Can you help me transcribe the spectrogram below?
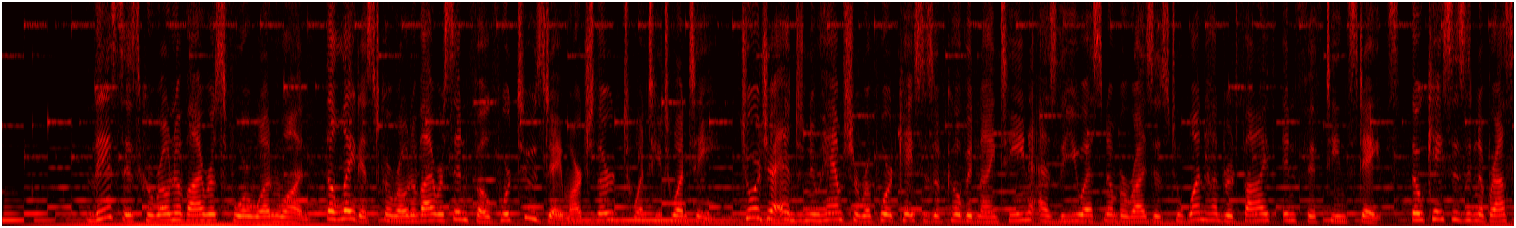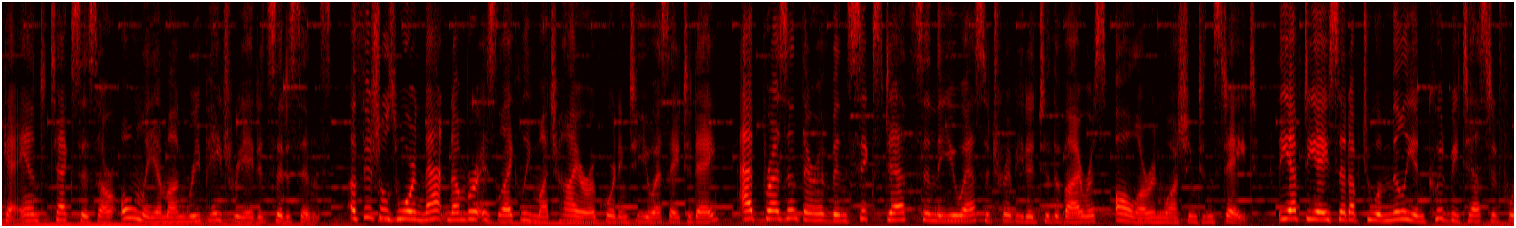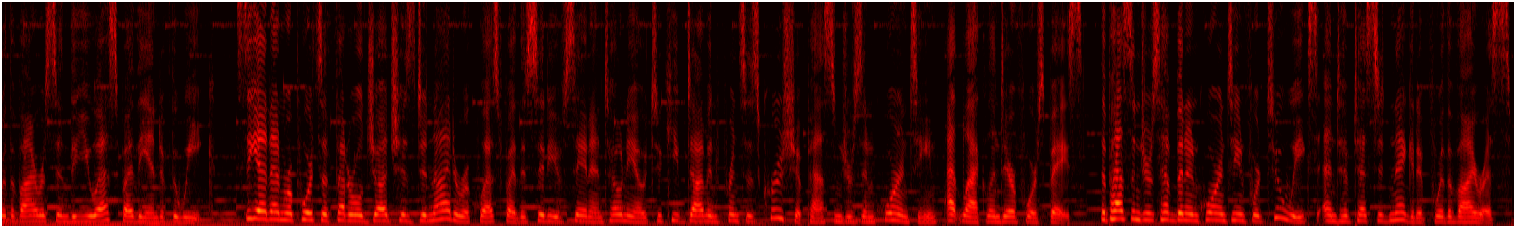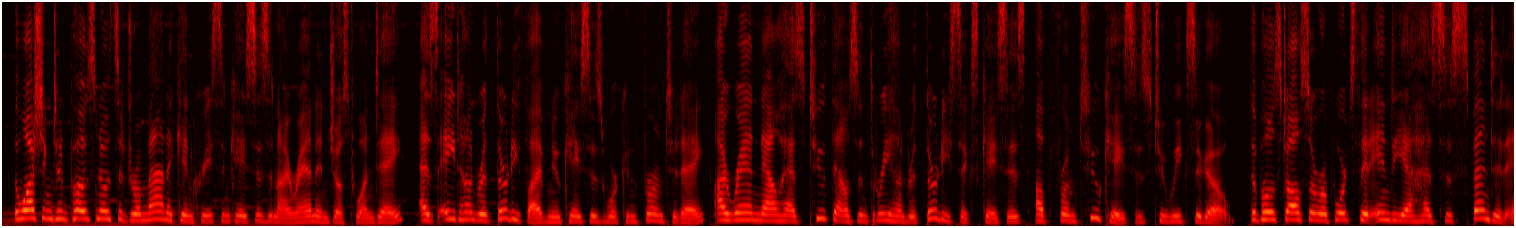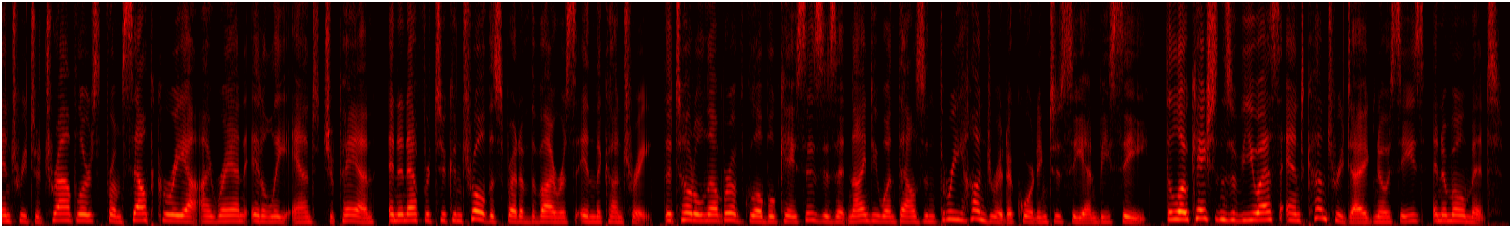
This is Coronavirus 411, the latest coronavirus info for Tuesday, March 3rd, 2020. Georgia and New Hampshire report cases of COVID 19 as the U.S. number rises to 105 in 15 states, though cases in Nebraska and Texas are only among repatriated citizens. Officials warn that number is likely much higher, according to USA Today. At present, there have been six deaths in the U.S. attributed to the virus, all are in Washington state. The FDA said up to a million could be tested for the virus in the U.S. by the end of the week. CNN reports a federal judge has denied a request by the city of San Antonio to keep Diamond Princess cruise ship passengers in quarantine at Lackland Air Force Base. The passengers have been in quarantine for two weeks and have tested negative for the virus. The Washington Post notes a dramatic increase in cases in Iran in just one day, as 835 new cases were confirmed today. Iran now has 2,336 cases, up from two cases two weeks ago. The Post also reports that India has suspended entry to travelers from South Korea, Iran, Italy, and Japan in an effort to control the spread of the virus in the country. The total number of global cases is at 91,300, according to CNBC. The locations of U.S. and country diagnoses in a moment.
